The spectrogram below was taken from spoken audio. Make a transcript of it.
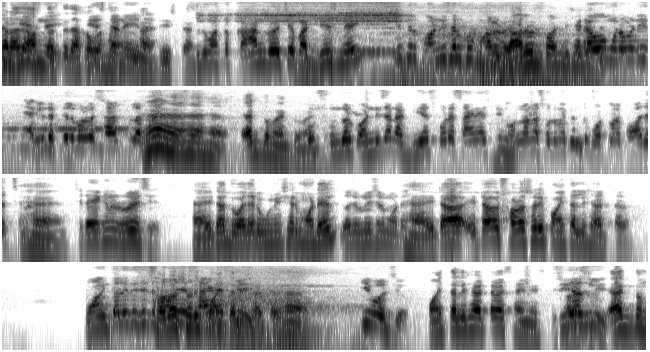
ছাড়া আস্তে নেই, আস্তে দেখাবো। হ্যাঁ। ডিসটা শুধুমাত্র কান রয়েছে বা ডিস নেই কিন্তু কন্ডিশন খুব ভালো রয়েছে। দারুণ কন্ডিশন এটাও মোটামুটি এক লিটার তেল পড়বে ষাট প্লাস হ্যাঁ হ্যাঁ হ্যাঁ হ্যাঁ একদম একদম খুব সুন্দর কন্ডিশন আর বিএস ফোর এর সাইন এসপি অন্যান্য শোরুমে কিন্তু বর্তমানে পাওয়া যাচ্ছে হ্যাঁ। সেটা এখানে রয়েছে। হ্যাঁ এটা দু হাজার উনিশের মডেল দু হাজার উনিশের মডেল হ্যাঁ এটা এটাও সরাসরি পঁয়তাল্লিশ হাজার টাকা। পঁয়তাল্লিশ এসেছে সরাসরি সাইন পঁয়তাল্লিশ হাজার টাকা হ্যাঁ। কি বলছো? পঁয়তাল্লিশ হাজার টাকা সাইন এসপি Seriously? একদম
